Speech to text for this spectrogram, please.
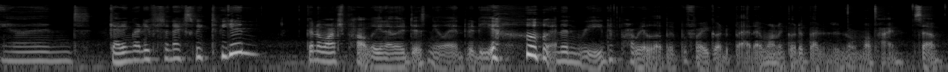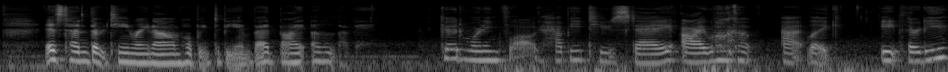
and getting ready for the next week to begin. Gonna watch probably another Disneyland video and then read probably a little bit before I go to bed. I want to go to bed at a normal time. So it's 10 13 right now. I'm hoping to be in bed by 11. Good morning vlog. Happy Tuesday. I woke up at like 8.30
